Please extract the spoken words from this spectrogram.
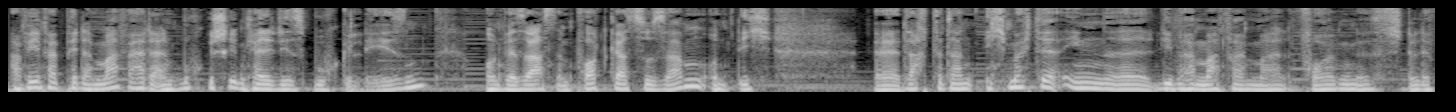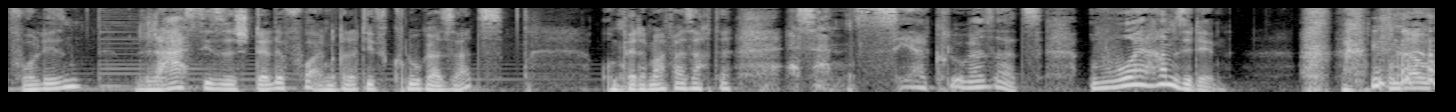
auf jeden Fall, Peter Maffay hat ein Buch geschrieben. Ich hatte dieses Buch gelesen und wir saßen im Podcast zusammen und ich äh, dachte dann, ich möchte Ihnen, äh, lieber Herr Maffay, mal folgende Stelle vorlesen. Las diese Stelle vor, ein relativ kluger Satz. Und Peter Maffay sagte, es ist ein sehr kluger Satz. Woher haben Sie den? Und da,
